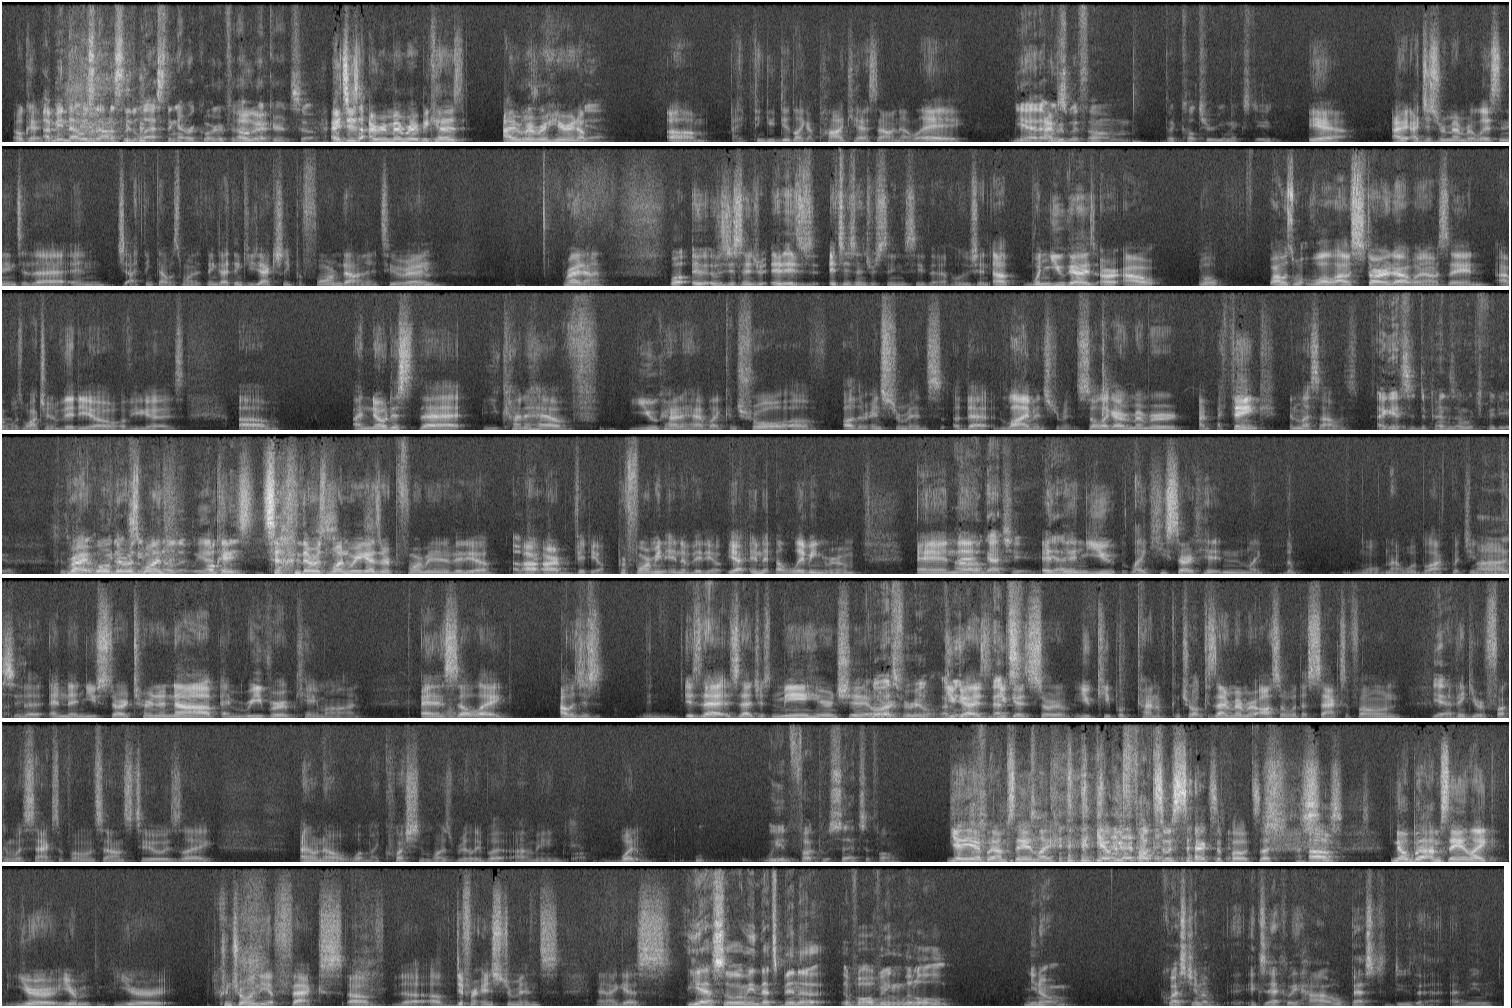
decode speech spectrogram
Okay. i mean that was honestly the last thing i recorded for that Okay. record so I just I remember it because I remember hearing a yeah um I think you did like a podcast out in L.A. yeah that I was re- with um the culture remix dude Yeah. I, I just remember listening to that, and I think that was one of the things. I think you actually performed on it too, right? Mhm. Right on. Well, it, it was just inter- it is it's just interesting to see the evolution. Uh, when you guys are out, well, I was well, I was started out when I was saying I was watching a video of you guys. Um, I noticed that you kind of have you kind of have like control of other instruments uh, that live instruments. So like I remember, I, I think unless I was I guess it depends on which video. Right. don't- Well, we there was one. know that we Okay, any. so there was one where you guys were performing in a video. Okay. Or, or video, performing in a video. Yeah, in a living room, and then oh, got you. and yeah. then you like he started hitting like the well not woodblock, but you know Ah, I see. the and then you started turning the knob and reverb came on, and Uh-huh. so like I was just. Is that is that just me hearing shit? no, or that's for real. I you mean, guys, you guys sort of you keep a kind of control because I remember also with a saxophone. Yeah. I think you were fucking with saxophone sounds too. Is like, I don't know what my question was really, but I mean, what? we had fucked with saxophone. Yeah, yeah, but I'm saying like, yeah, we fucks with saxophones. Like, um, no, but I'm saying like you're you're you're controlling the effects of the of different instruments, and I guess Yeah, so I mean that's been a evolving little, you know, question of exactly how best to do that. I mean,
